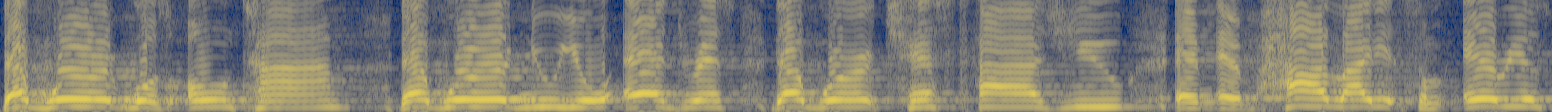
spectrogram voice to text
That word was on time. That word knew your address. That word chastised you and, and highlighted some areas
